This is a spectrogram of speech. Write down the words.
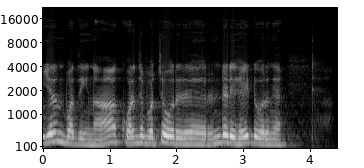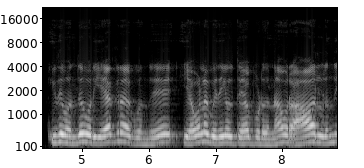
உயரம்னு பார்த்தீங்கன்னா குறைஞ்சபட்சம் ஒரு ரெண்டு அடி ஹைட்டு வருங்க. இது வந்து ஒரு ஏக்கராவுக்கு வந்து எவ்வளோ விதைகள் தேவைப்படுதுன்னா ஒரு ஆறுலேருந்து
